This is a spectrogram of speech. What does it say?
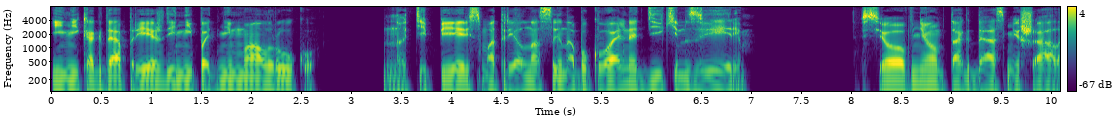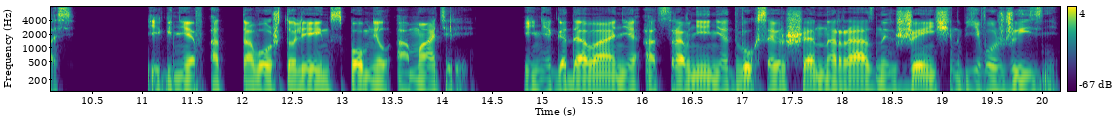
и никогда прежде не поднимал руку. Но теперь смотрел на сына буквально диким зверем. Все в нем тогда смешалось. И гнев от того, что Лейн вспомнил о матери, и негодование от сравнения двух совершенно разных женщин в его жизни,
